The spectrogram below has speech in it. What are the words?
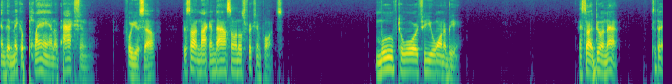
and then make a plan of action for yourself to start knocking down some of those friction points. Move towards who you want to be. And start doing that today.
